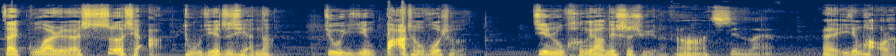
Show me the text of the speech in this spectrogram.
在公安人员设卡堵截之前呢，就已经八乘货车进入衡阳的市区了。啊，进来了，哎，已经跑了。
